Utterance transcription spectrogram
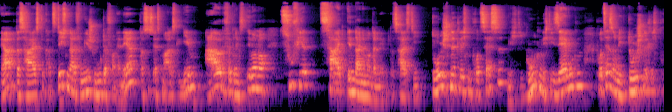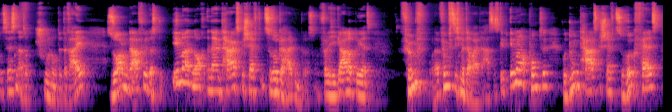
Ja, das heißt, du kannst dich und deine Familie schon gut davon ernähren, das ist erstmal alles gegeben, aber du verbringst immer noch zu viel Zeit in deinem Unternehmen. Das heißt, die durchschnittlichen Prozesse, nicht die guten, nicht die sehr guten Prozesse, sondern die durchschnittlichen Prozesse, also Schulnote 3, sorgen dafür, dass du immer noch in deinem Tagesgeschäft zurückgehalten wirst. Und völlig egal, ob du jetzt 5 oder 50 Mitarbeiter hast. Es gibt immer noch Punkte, wo du im Tagesgeschäft zurückfällst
